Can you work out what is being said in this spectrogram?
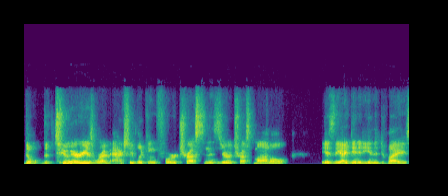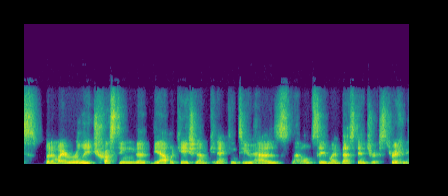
The, the two areas where I'm actually looking for trust in this zero trust model is the identity in the device but am i really trusting that the application i'm connecting to has i'll say my best interest right?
